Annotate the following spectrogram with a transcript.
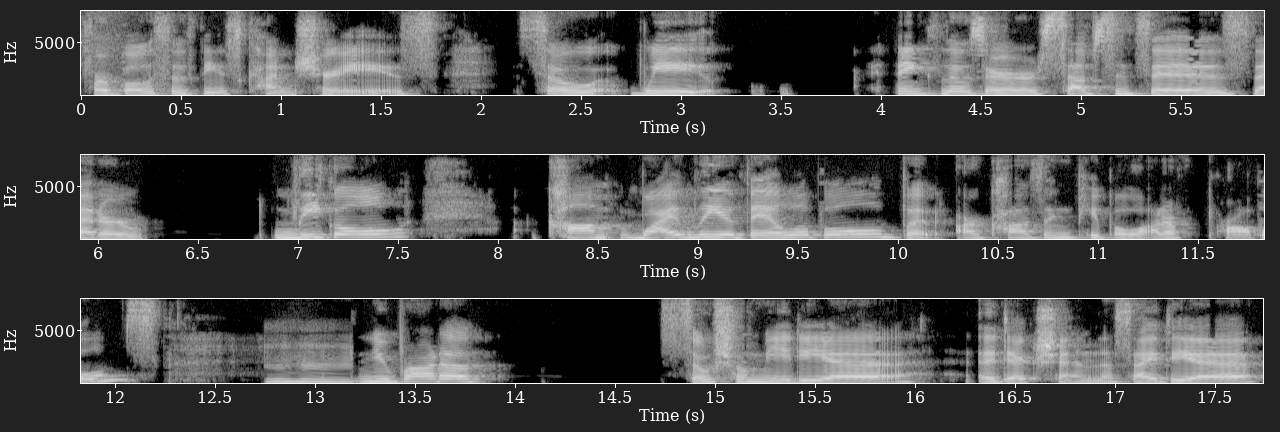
for both of these countries. So we I think those are substances that are legal, com- widely available, but are causing people a lot of problems. Mm-hmm. You brought up social media addiction, this idea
